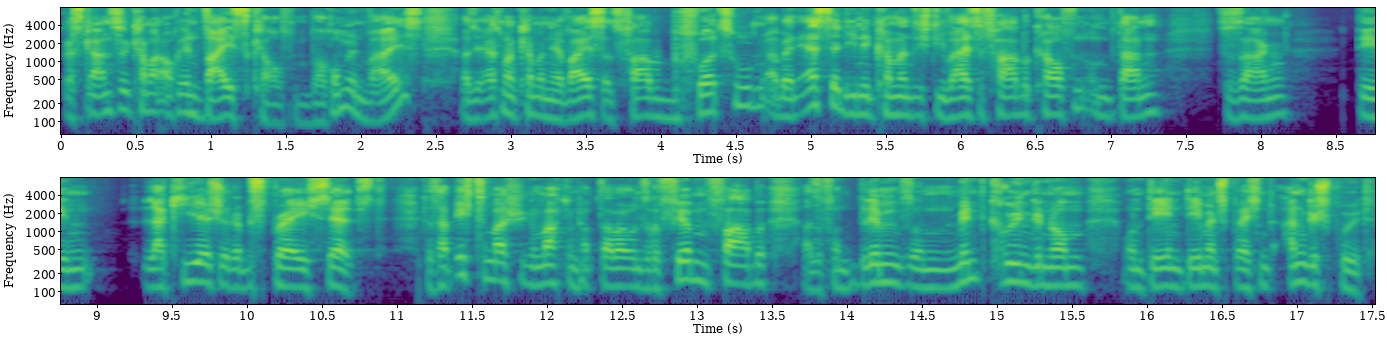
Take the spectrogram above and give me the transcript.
Das Ganze kann man auch in Weiß kaufen. Warum in Weiß? Also erstmal kann man ja Weiß als Farbe bevorzugen, aber in erster Linie kann man sich die weiße Farbe kaufen, um dann zu sagen, den lackiere ich oder bespray ich selbst. Das habe ich zum Beispiel gemacht und habe dabei unsere Firmenfarbe, also von Blim, so ein Mintgrün genommen und den dementsprechend angesprüht.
